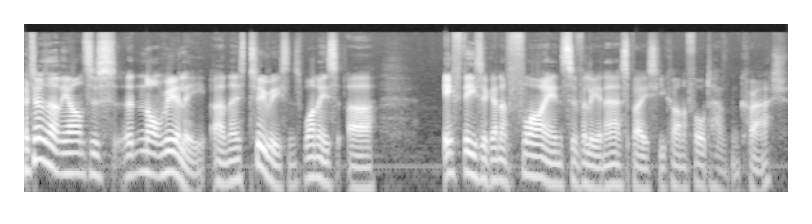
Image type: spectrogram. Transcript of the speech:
It turns out the answer is uh, not really, and there's two reasons. One is uh, if these are going to fly in civilian airspace, you can't afford to have them crash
